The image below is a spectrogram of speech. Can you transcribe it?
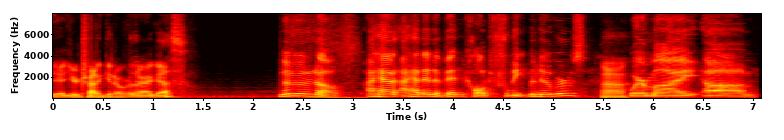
Yeah, you're trying to get over there, I guess. No, no, no, no. I had I had an event called Fleet Maneuvers Uh, where my um,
